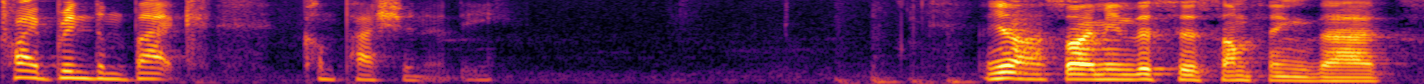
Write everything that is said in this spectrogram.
try bring them back compassionately. Yeah, so I mean, this is something that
